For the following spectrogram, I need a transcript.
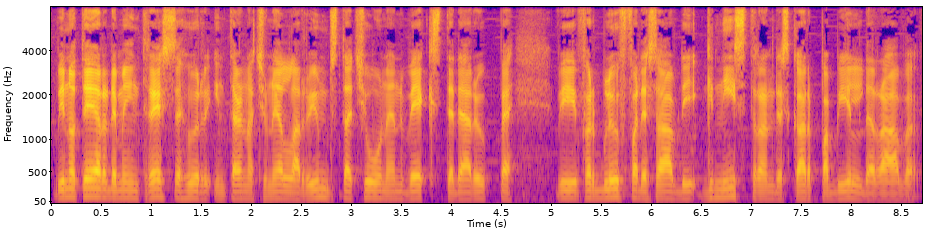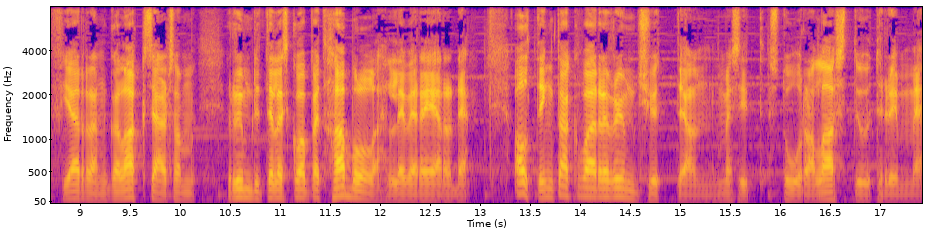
vi noterade med intresse hur internationella rymdstationen växte där uppe. Vi förbluffades av de gnistrande skarpa bilder av fjärran galaxer som rymdteleskopet Hubble levererade. Allting tack vare rymdskytteln med sitt stora lastutrymme.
